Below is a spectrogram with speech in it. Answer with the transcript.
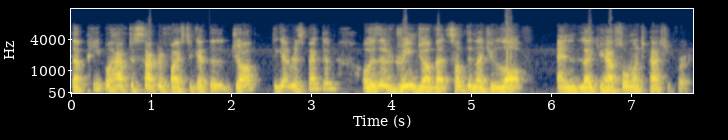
That people have to sacrifice to get the job to get respected, or is it a dream job that's something that you love and like you have so much passion for it?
